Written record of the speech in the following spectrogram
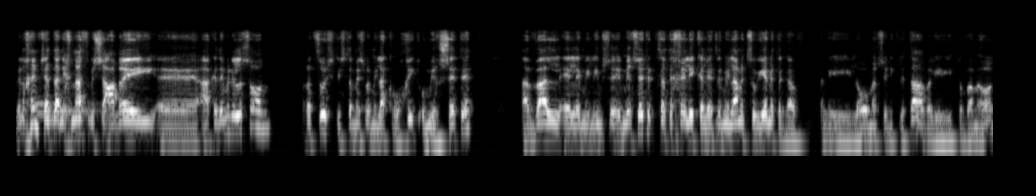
ולכן כשאתה נכנס בשערי אה, האקדמיה ללשון, רצוי שתשתמש במילה כרוכית ומרשתת, אבל אלה מילים ש... מרשתת קצת החל להיקלט, זו מילה מצוינת אגב, אני לא אומר שהיא נקלטה, אבל היא טובה מאוד.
